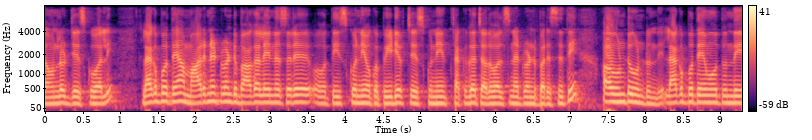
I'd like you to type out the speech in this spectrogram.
డౌన్లోడ్ చేసుకోవాలి. లేకపోతే ఆ మారినటువంటి భాగాలైనా సరే తీసుకొని ఒక పీడిఎఫ్ చేసుకుని చక్కగా చదవాల్సినటువంటి పరిస్థితి ఉంటూ ఉంటుంది. లేకపోతే ఏమవుతుంది?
